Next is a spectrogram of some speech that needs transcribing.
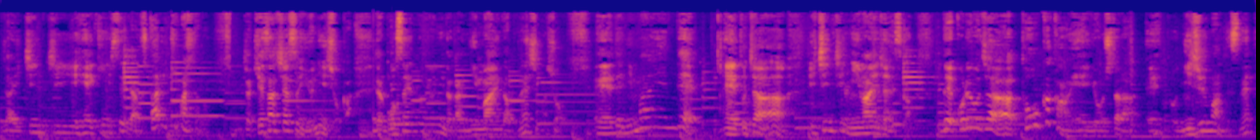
じゃあ1日平均して、じゃあ2人来ましたと。じゃあ、計算しやすい4人にしようか。じゃあ、5000の4人だから2万円だとね、しましょう。えー、で、2万円で、えっ、ー、と、じゃあ、1日2万円じゃないですか。で、これをじゃあ、10日間営業したら、えっ、と、20万ですね。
